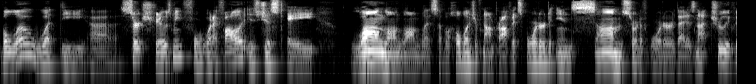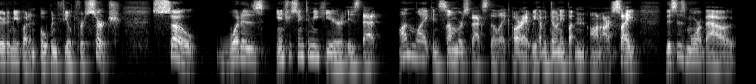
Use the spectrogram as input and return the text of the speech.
below what the uh, search shows me for what I followed is just a long, long, long list of a whole bunch of nonprofits ordered in some sort of order that is not truly clear to me, but an open field for search. So, what is interesting to me here is that, unlike in some respects, the like, all right, we have a donate button on our site, this is more about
